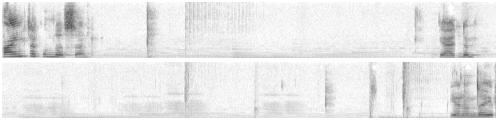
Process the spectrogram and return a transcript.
Hangi takımdasın? Geldim. Yanındayım.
